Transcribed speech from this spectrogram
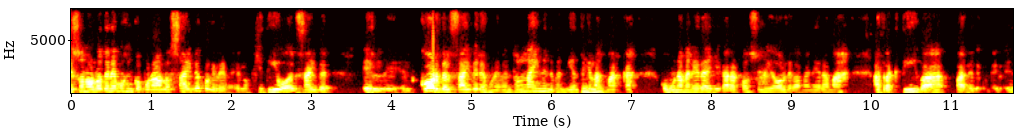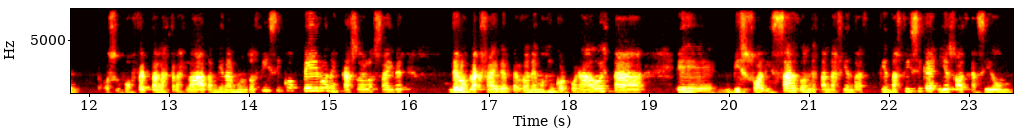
Eso no lo tenemos incorporado en los cyber, porque el, objetivo del cyber, el, el, core del cyber es un evento online independiente que las marcas como una manera de llegar al consumidor de la manera más atractiva, para, sus ofertas las traslada también al mundo físico, pero en el caso de los cyber, de los Black Friday, perdón, hemos incorporado esta eh, visualizar dónde están las tiendas, tiendas físicas y eso ha, sido un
